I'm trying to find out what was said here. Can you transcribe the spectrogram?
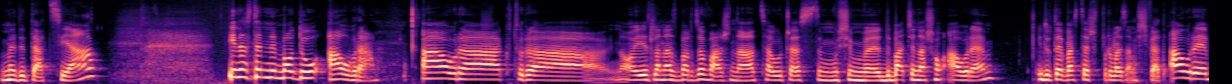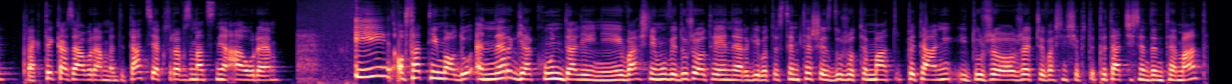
medytacja. I następny moduł aura. Aura, która no, jest dla nas bardzo ważna. Cały czas musimy dbać o naszą aurę. I tutaj Was też wprowadzam w świat aury, praktyka z aura, medytacja, która wzmacnia aurę. I ostatni moduł, energia kundalini. Właśnie mówię dużo o tej energii, bo to z tym też jest dużo temat, pytań i dużo rzeczy właśnie się pytacie się na ten temat.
